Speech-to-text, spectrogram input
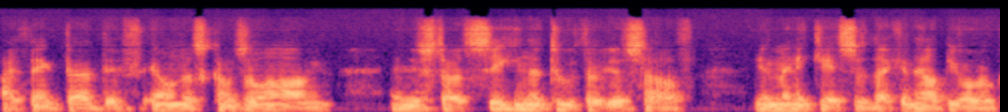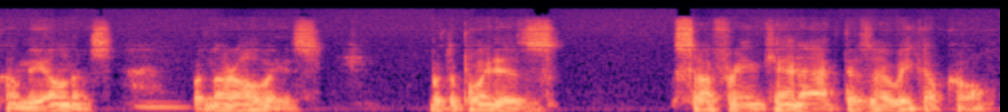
I think that if illness comes along and you start seeking the truth of yourself, in many cases that can help you overcome the illness, mm. but not always. But the point is, suffering can act as a wake up call.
